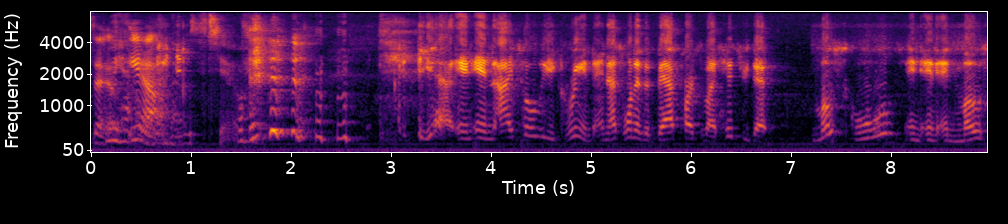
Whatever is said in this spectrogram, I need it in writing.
So we had yeah. one of those too. Yeah, and, and I totally agree. And, and that's one of the bad parts about history that most schools and, and, and most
